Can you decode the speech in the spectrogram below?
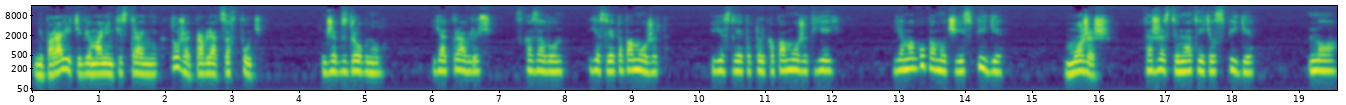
«Не пора ли тебе, маленький странник, тоже отправляться в путь?» Джек вздрогнул. «Я отправлюсь», — сказал он, — «если это поможет. Если это только поможет ей. Я могу помочь ей, Спиди?» «Можешь», — торжественно ответил Спиди. «Но...»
